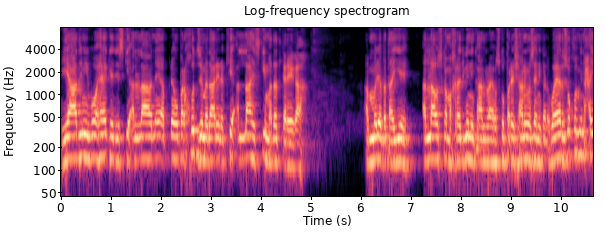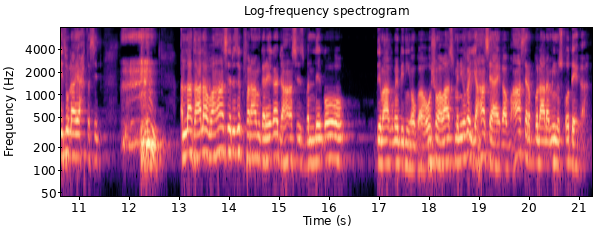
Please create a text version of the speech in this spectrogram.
یہ آدمی وہ ہے کہ جس کی اللہ نے اپنے اوپر خود ذمہ داری رکھی، اللہ اس کی مدد کرے گا۔ اب مجھے بتائیے، اللہ اس کا مخرج بھی نکال رہا ہے، اس کو پریشانیوں سے نکال۔ وہ رزق من حیث لا يحتسب۔ اللہ تعالیٰ وہاں سے رزق فراہم کرے گا، جہاں سے اس بندے کو دماغ میں بھی نہیں ہوگا، ہوش و حواس میں نہیں ہوگا، یہاں سے آئے گا، وہاں سے رب العالمین اس کو دے گا۔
